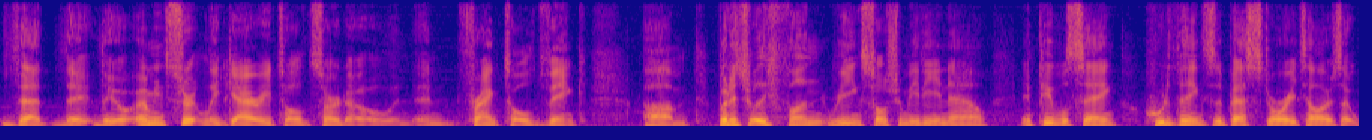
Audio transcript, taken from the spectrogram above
that they, they, I mean, certainly Gary told Sardo and, and Frank told Vink. Um, but it's really fun reading social media now and people saying, who do they think is the best storyteller? It's like,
